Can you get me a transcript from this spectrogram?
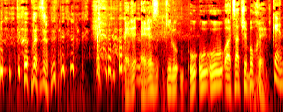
וזה- אר- ארז, כאילו, הוא הצד שבוכה. כן.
